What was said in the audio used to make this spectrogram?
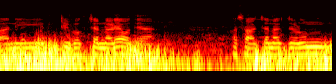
आणि ठिबकच्या नळ्या होत्या. असं अचानक जळून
